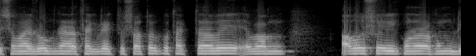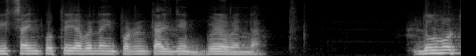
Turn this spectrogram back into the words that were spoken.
এই সময় রোগ নাড়া থাকলে একটু সতর্ক থাকতে হবে এবং অবশ্যই কোনো রকম ডিট সাইন করতে যাবেন না ইম্পর্টেন্ট কাজ নিয়ে বেরোবেন না। দুর্মূর্ত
